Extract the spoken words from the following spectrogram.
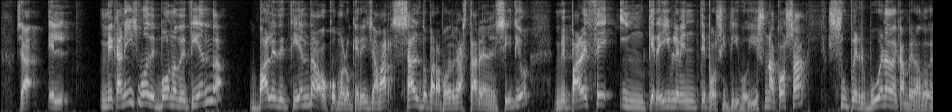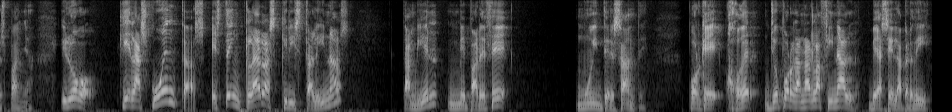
O sea, el mecanismo de bono de tienda vale de tienda o como lo queréis llamar, saldo para poder gastar en el sitio, me parece increíblemente positivo y es una cosa súper buena del Campeonato de España. Y luego, que las cuentas estén claras, cristalinas, también me parece muy interesante. Porque, joder, yo por ganar la final, véase, la perdí,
